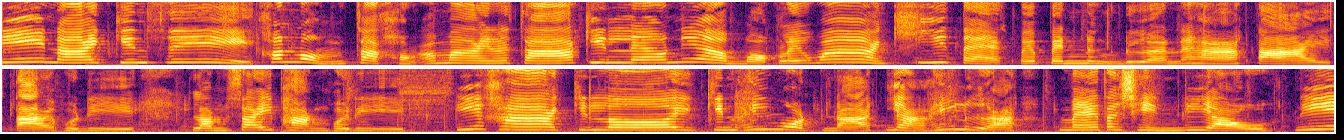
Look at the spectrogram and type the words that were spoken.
นี่นายกินสิขนมจากของอามายนะจ๊ะ กินแล้วเนี่ยบอกเลยว่าขี้แตกไปเป็นหนึ่งเดือนนะคะ ตายตายพอดีลำไส้พังพอดี นี่ค่ะ กินเลย กินให้หมดนะอย่าให้เหลือ แม้แต่ชิ้นเดียว นี่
